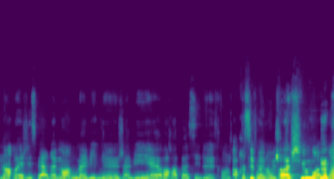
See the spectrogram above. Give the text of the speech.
Non, ouais, j'espère vraiment de ma vie ne jamais avoir à passer de 30 Après, c'est pas une mauvaise chose. moi, moi,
